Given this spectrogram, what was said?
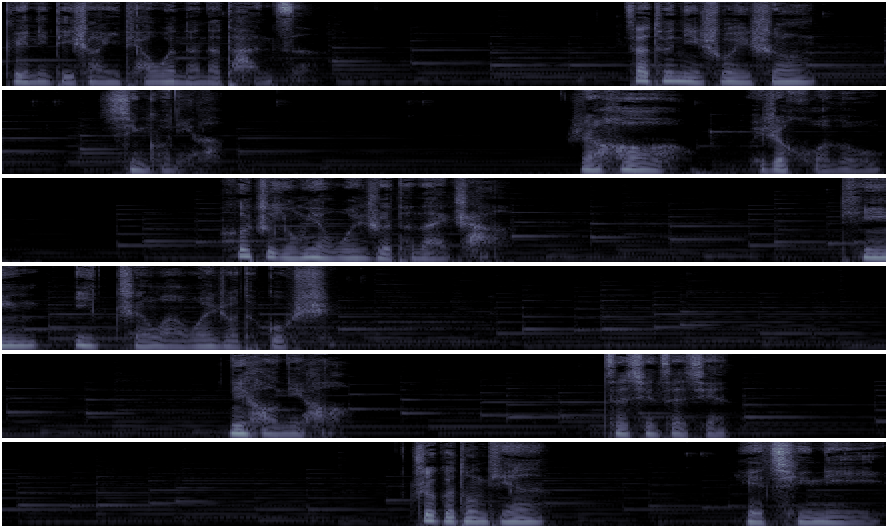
给你递上一条温暖的毯子，再对你说一声“辛苦你了”，然后围着火炉，喝着永远温热的奶茶，听一整晚温柔的故事。你好，你好。再见，再见。这个冬天，也请你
